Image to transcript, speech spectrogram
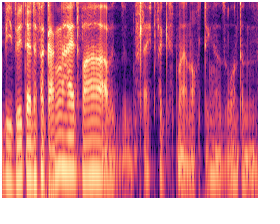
wie wild deine Vergangenheit war, aber vielleicht vergisst man dann auch Dinge so und dann.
